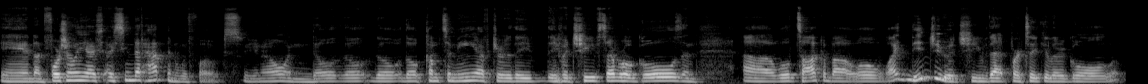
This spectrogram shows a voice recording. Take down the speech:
And unfortunately I've, I've seen that happen with folks you know and they'll they'll they'll, they'll come to me after they've, they've achieved several goals and uh, we'll talk about well why did you achieve that particular goal?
